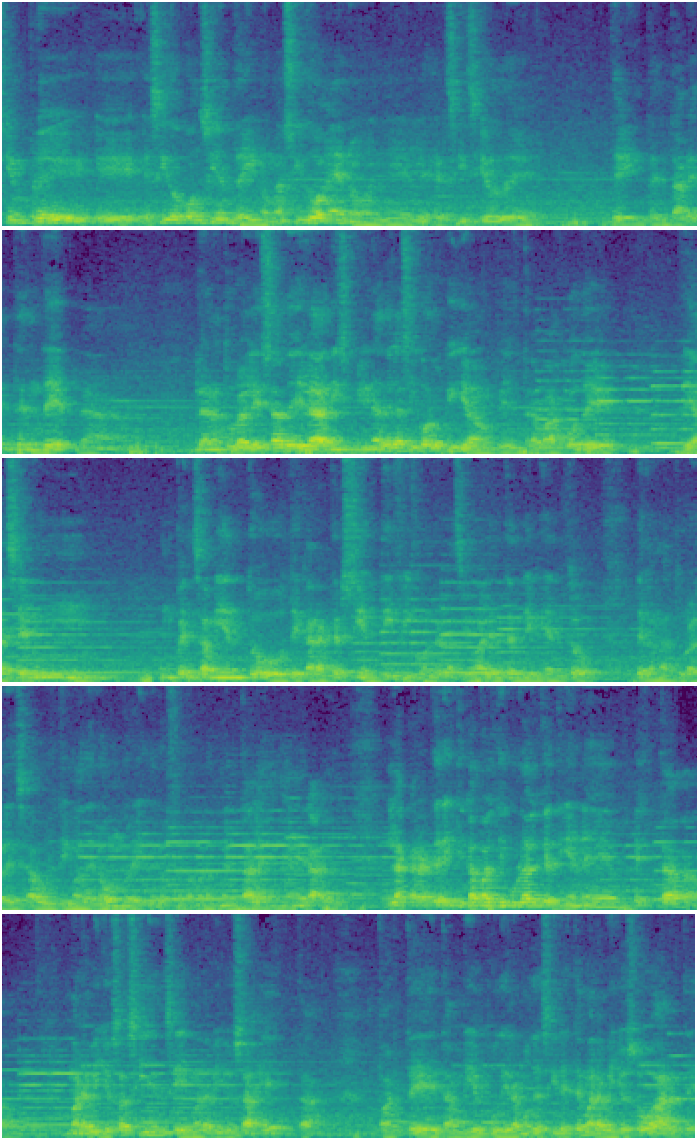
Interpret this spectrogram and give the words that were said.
siempre eh, he sido consciente y no me ha sido ajeno en el ejercicio de, intentar entender la, naturaleza de la disciplina de la psicología, el trabajo de, hacer un, un, pensamiento de carácter científico en relación al entendimiento de la naturaleza última del hombre y de los fenómenos mentales en general. La característica particular que tiene esta maravillosa ciencia y maravillosa gesta, aparte también pudiéramos decir este maravilloso arte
